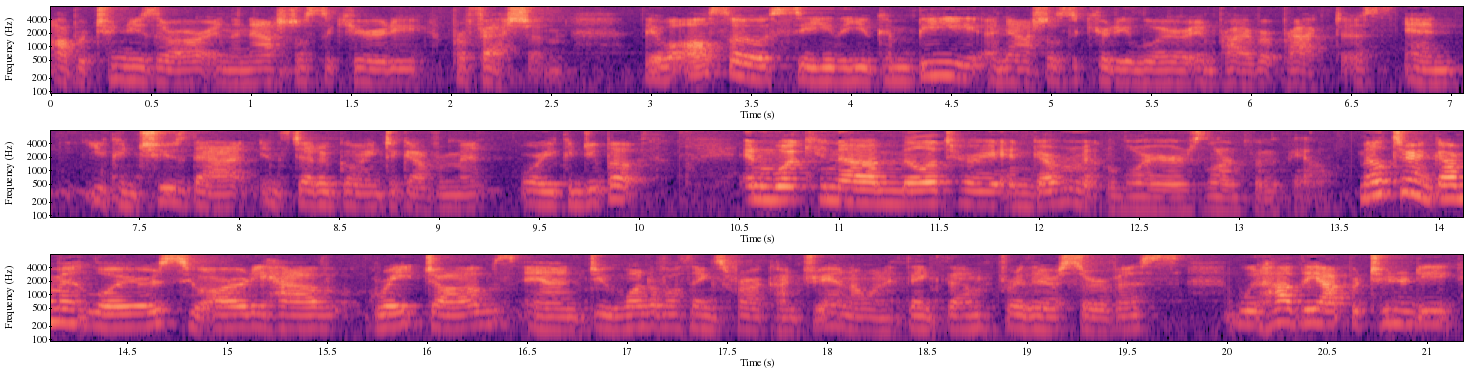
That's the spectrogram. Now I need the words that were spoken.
opportunities there are in the national security profession. They will also see that you can be a national security lawyer in private practice, and you can choose that instead of going to government, or you can do both. And what can uh, military and government lawyers learn from the panel? Military and government lawyers who already have great jobs and do wonderful things for our country, and I want to thank them for their service, would have the opportunity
